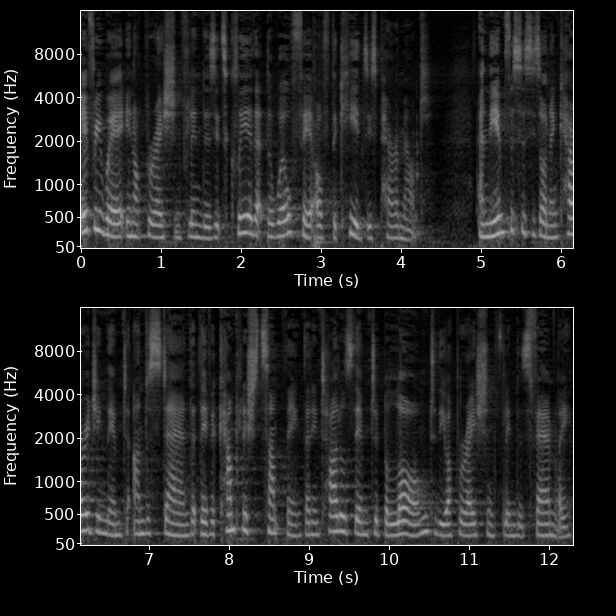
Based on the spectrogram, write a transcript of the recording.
Everywhere in Operation Flinders, it's clear that the welfare of the kids is paramount, and the emphasis is on encouraging them to understand that they've accomplished something that entitles them to belong to the Operation Flinders family.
